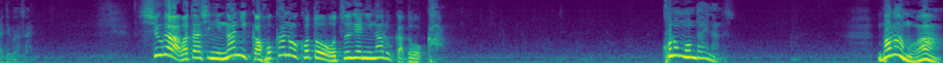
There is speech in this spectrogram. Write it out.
えてください。主が私に何か他のことをお告げになるかどうか。この問題なんです。バラムは、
